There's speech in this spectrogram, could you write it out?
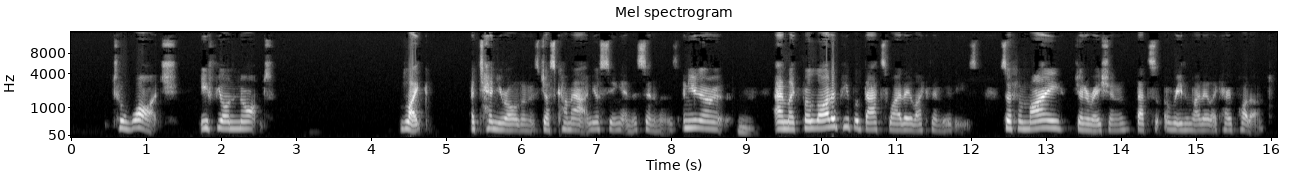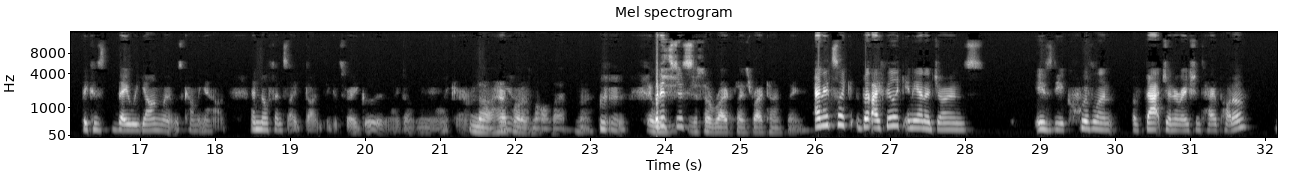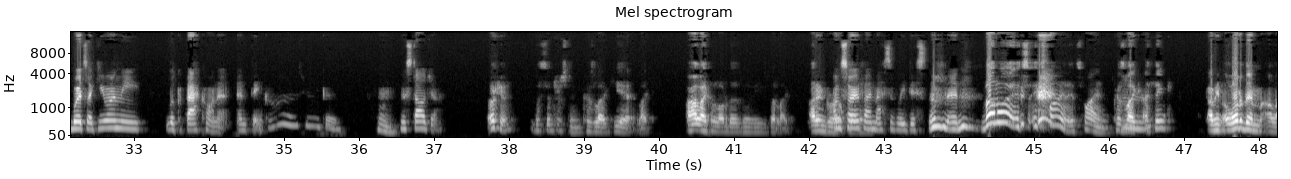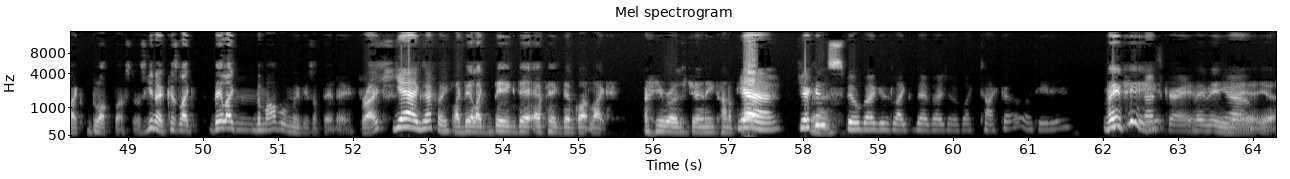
to watch if you're not like a 10 year old and it's just come out and you're seeing it in the cinemas. And you know, Hmm. and like for a lot of people, that's why they like their movies. So for my generation, that's a reason why they like Harry Potter because they were young when it was coming out. And no offense, I don't think it's very good. and I don't really like it. No, Harry Yeah. Potter's not all that. No. It But was it's just- just a right place, right time thing. And it's like, but I feel like Indiana Jones is the equivalent of that generation's Harry Potter, where it's like you only look back on it and think, oh, it's really good. Hmm. Nostalgia. Okay, that's interesting because, like, yeah, like I like a lot of those movies, but like I didn't grow I'm sorry if I massively diss them then. No, no, it's it's fine. It's fine because, like, Mm. I think. I mean, a lot of them are like blockbusters, you know, because like they're like Mm. the Marvel movies of their day, right? yeah, exactly. Like they're like big, they're epic, they've got like a hero's journey kind of plot. Yeah. Do you reckon Yeah. Spielberg is like their version of like Taika Waititi? maybe. That's great. Maybe, yeah, Yeah. yeah, yeah.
